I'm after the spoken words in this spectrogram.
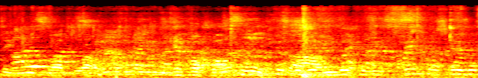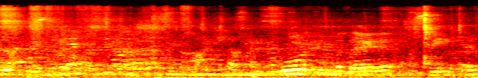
tem um foto lá. Quer Porco, madeira, cinta.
